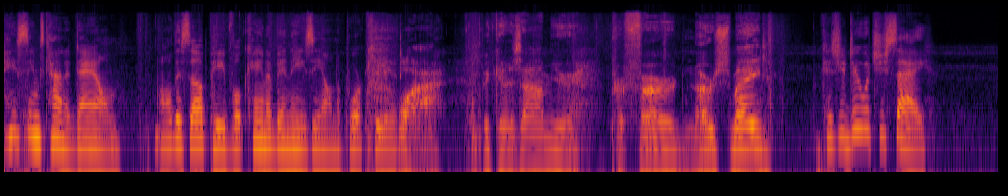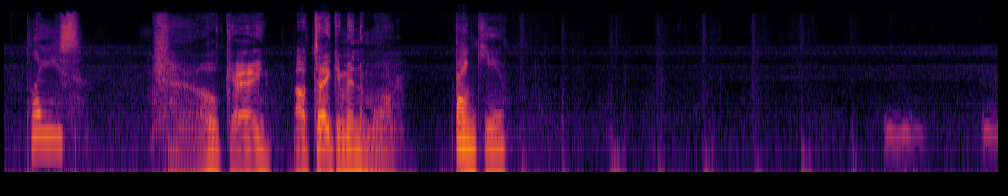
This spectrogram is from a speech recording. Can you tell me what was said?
He seems kind of down. All this upheaval can't have been easy on the poor kid. Why? Because I'm your preferred nursemaid? Because you do what you say. Please? Okay. I'll take him in the morning. Thank you. Are you well, sir? Sure.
